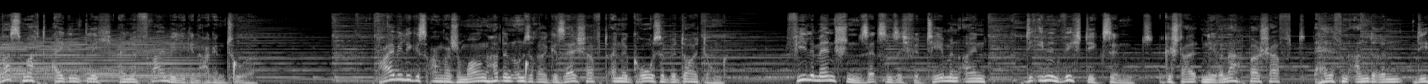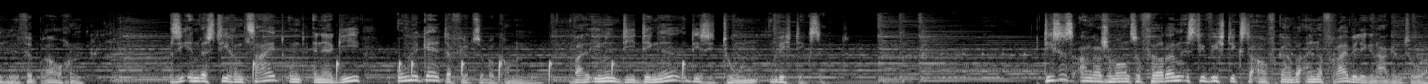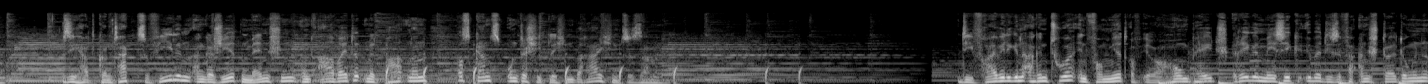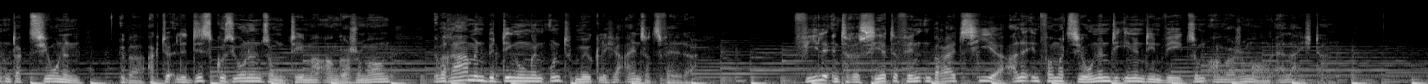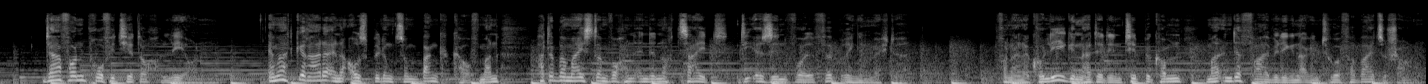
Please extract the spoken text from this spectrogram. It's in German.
Was macht eigentlich eine Freiwilligenagentur? Freiwilliges Engagement hat in unserer Gesellschaft eine große Bedeutung. Viele Menschen setzen sich für Themen ein, die ihnen wichtig sind, gestalten ihre Nachbarschaft, helfen anderen, die Hilfe brauchen. Sie investieren Zeit und Energie, ohne Geld dafür zu bekommen, weil ihnen die Dinge, die sie tun, wichtig sind. Dieses Engagement zu fördern, ist die wichtigste Aufgabe einer Freiwilligenagentur. Sie hat Kontakt zu vielen engagierten Menschen und arbeitet mit Partnern aus ganz unterschiedlichen Bereichen zusammen. Die Freiwilligenagentur informiert auf ihrer Homepage regelmäßig über diese Veranstaltungen und Aktionen, über aktuelle Diskussionen zum Thema Engagement, über Rahmenbedingungen und mögliche Einsatzfelder. Viele Interessierte finden bereits hier alle Informationen, die ihnen den Weg zum Engagement erleichtern. Davon profitiert auch Leon. Er macht gerade eine Ausbildung zum Bankkaufmann, hat aber meist am Wochenende noch Zeit, die er sinnvoll verbringen möchte. Von einer Kollegin hat er den Tipp bekommen, mal in der Freiwilligenagentur vorbeizuschauen.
